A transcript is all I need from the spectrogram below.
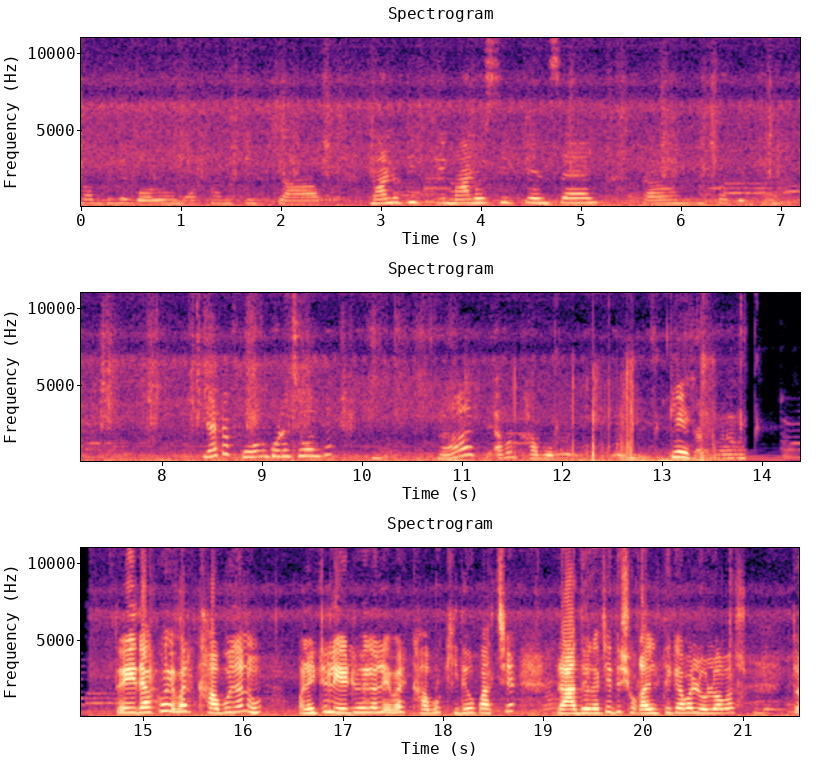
সব দিকে গরম অশান্তি চাপ মানসিক মানসিক টেনশন সব কে একটা ফোন করেছে বলতে? না এখন খাব। কে? তো এই দেখো এবার খাব জানো? অনেকটা লেট হয়ে গেল, এবার খাব, খিদেও পাচ্ছে। রাত হয়ে গেছে তো সকাল থেকে আবার লোলো আবার তো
